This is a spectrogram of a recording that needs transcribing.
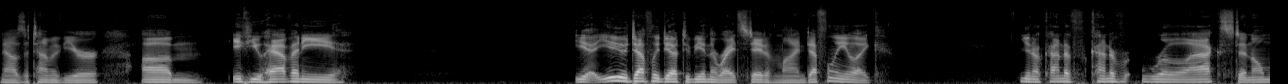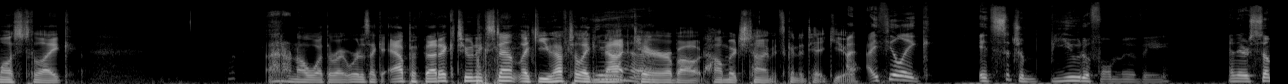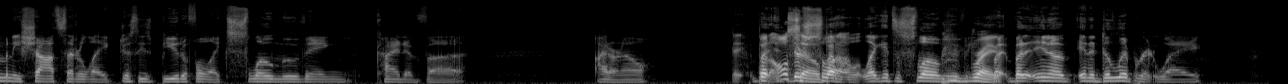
now's the time of year. Um, if you have any, yeah, you definitely do have to be in the right state of mind. Definitely like, you know, kind of kind of relaxed and almost like. I don't know what the right word is like apathetic to an extent like you have to like not care about how much time it's going to take you. I, I feel like it's such a beautiful movie, and there's so many shots that are like just these beautiful, like slow moving kind of. uh I don't know. But they're also- but- slow. like it's a slow movie, Right. But but in a in a deliberate way.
